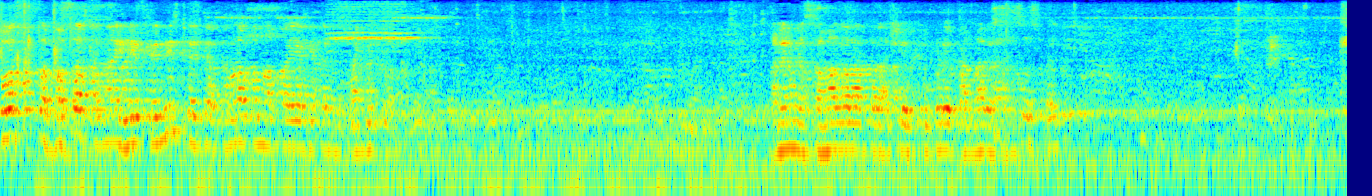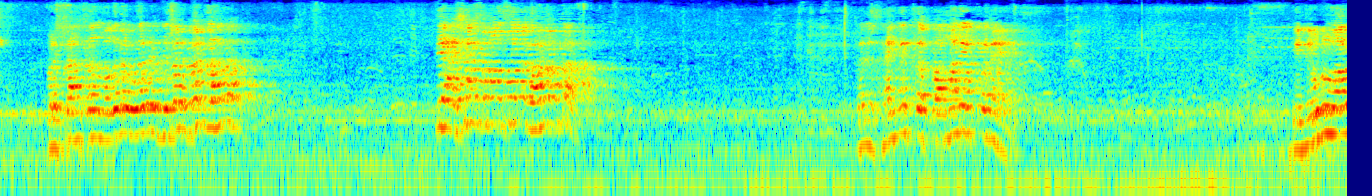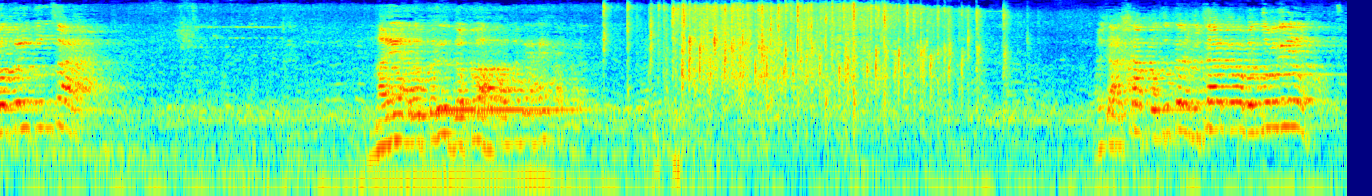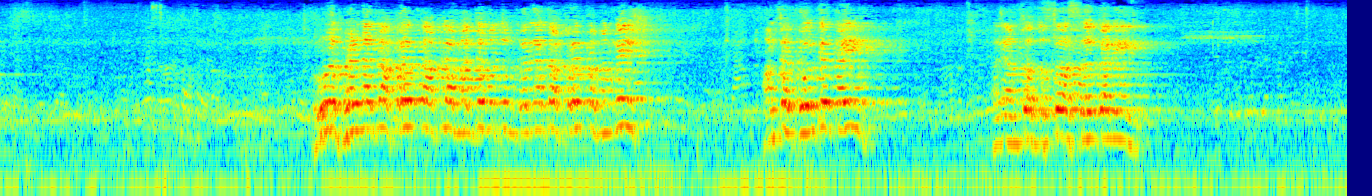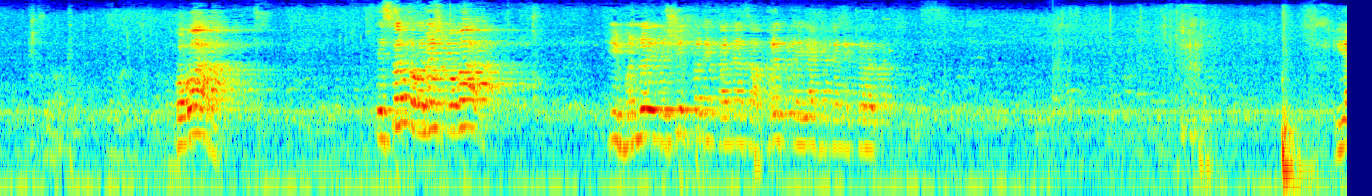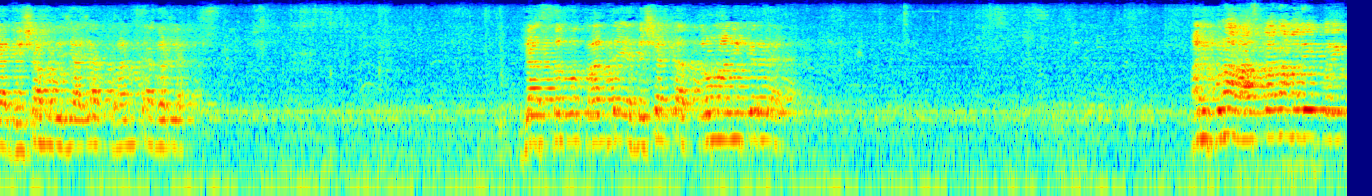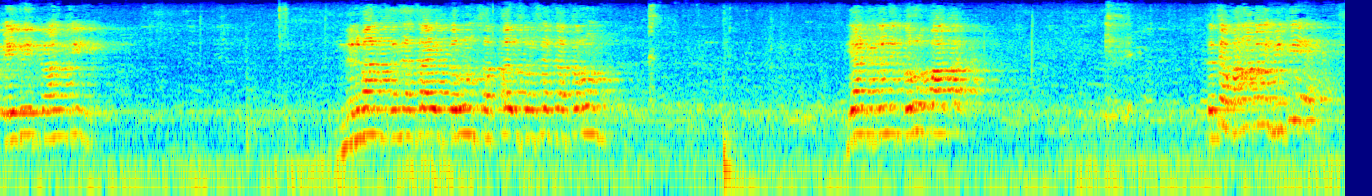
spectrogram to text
स्वस्त बसत नाही हे त्यांनीच त्यांच्या तोंडातून आता या ठिकाणी सांगितलं. आणि मग समाजाला तर असे तुकडे पाडणारे हसच पाहिजे प्रशासन वगैरे वगैरे निसर्गट झालं. ते अशा माणसाला घाबरतात. त्यांनी सांगितलं प्रामाणिकपणे की निवडून आलो तरी तुमचा नाही आलं तरी जपलं हातामध्ये आहे का? म्हणजे अशा पद्धतीने विचार करा बंधू वगैरे. ऋण फेडण्याचा प्रयत्न आपल्या माध्यमातून करण्याचा प्रयत्न मंगेश. आमच्या कोणत्या ताई आणि आमचा दुसरा सहकारी. पवार. हे सर्व रमेश पवार. ही मंडळी निश्चितपणे करण्याचा प्रयत्न या ठिकाणी करत आहे. या देशामध्ये ज्या ज्या क्रांत्या घडल्या या सर्व क्रांत्या या देशाच्या तरुणांनी केलेल्या आणि पुन्हा राजकारणामध्ये वेगळी क्रांती निर्माण करण्याचा एक तरुण सत्तावीस वर्षाचा तरुण या ठिकाणी करू पाहता. त्याच्या मनामध्ये भीती आहे.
